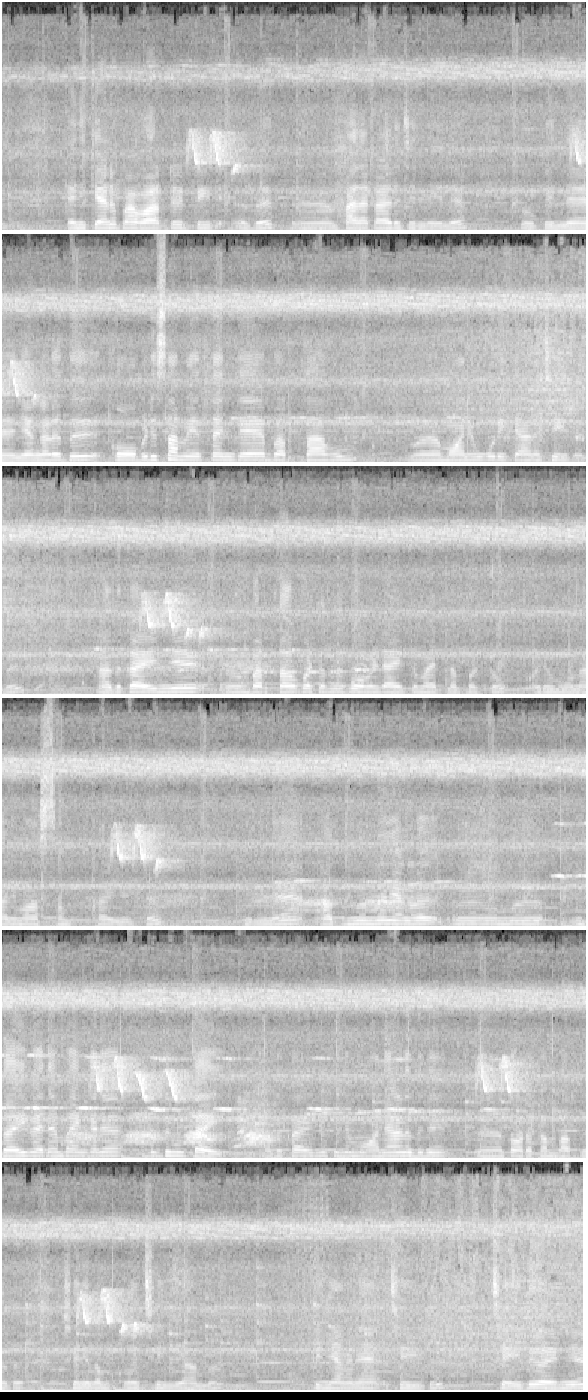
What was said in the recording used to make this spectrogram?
എനിക്കാണ് ഇപ്പോൾ അവാർഡ് കിട്ടിയത് പാലക്കാട് ജില്ലയിൽ പിന്നെ ഞങ്ങളിത് കോവിഡ് സമയത്ത് എന്റെ ഭർത്താവും മോനും കൂടിയിട്ടാണ് ചെയ്തത്. അത് കഴിഞ്ഞ് ഭർത്താവ് പെട്ടെന്ന് കോവിഡായിട്ട് മരണപ്പെട്ടു. ഒരു മൂന്നാൽ മാസം കഴിഞ്ഞിട്ട്. പിന്നെ അതിൽ നിന്ന് ഞങ്ങൾ ഒന്ന് ഇതായി വരാൻ ഭയങ്കര ബുദ്ധിമുട്ടായി. അത് കഴിഞ്ഞ് പിന്നെ മോനാണ് ഇതിന് തുടക്കം പറഞ്ഞത്. ശരി നമുക്ക് ചെയ്യാമെന്ന് പിന്നെ അങ്ങനെ ചെയ്തു. ചെയ്ത് കഴിഞ്ഞ്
